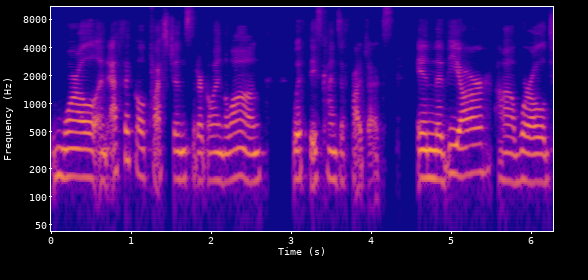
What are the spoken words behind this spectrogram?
moral and ethical questions that are going along with these kinds of projects. In the VR uh, world,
